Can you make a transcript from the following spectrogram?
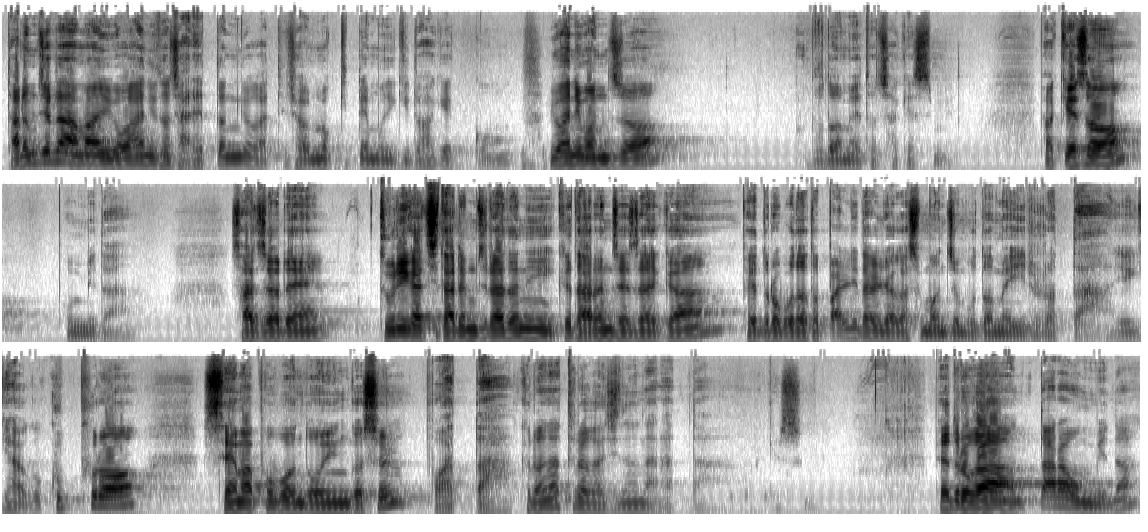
다름질은 아마 요한이 더 잘했던 것 같아요. 젊었기 때문이기도 하겠고 요한이 먼저 무덤에 도착했습니다. 밖에서 봅니다. 4절에 둘이 같이 다름질하더니 그 다른 제자가 베드로보다 더 빨리 달려가서 먼저 무덤에 이르렀다. 얘기하고 9% 세마포 놓인 것을 보았다. 그러나 들어가지는 않았다. 베드로가 따라옵니다.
